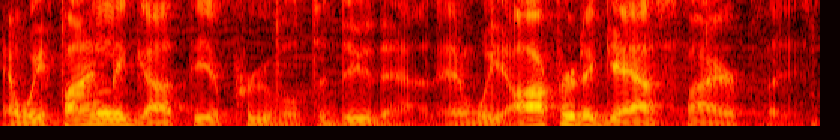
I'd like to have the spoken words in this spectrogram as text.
And we finally got the approval to do that. And we offered a gas fireplace.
